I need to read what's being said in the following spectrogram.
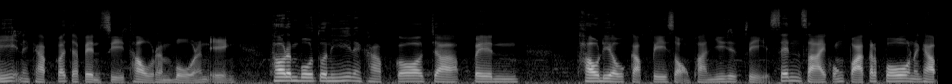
นี้นะครับก็จะเป็นสีเทาแรมโบนั่นเอง เทาแรมโบตัวนี้นะครับก็จะเป็นเทาเดียวกับปี 2024 เส้นสายของฝากระโปรงนะครับ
